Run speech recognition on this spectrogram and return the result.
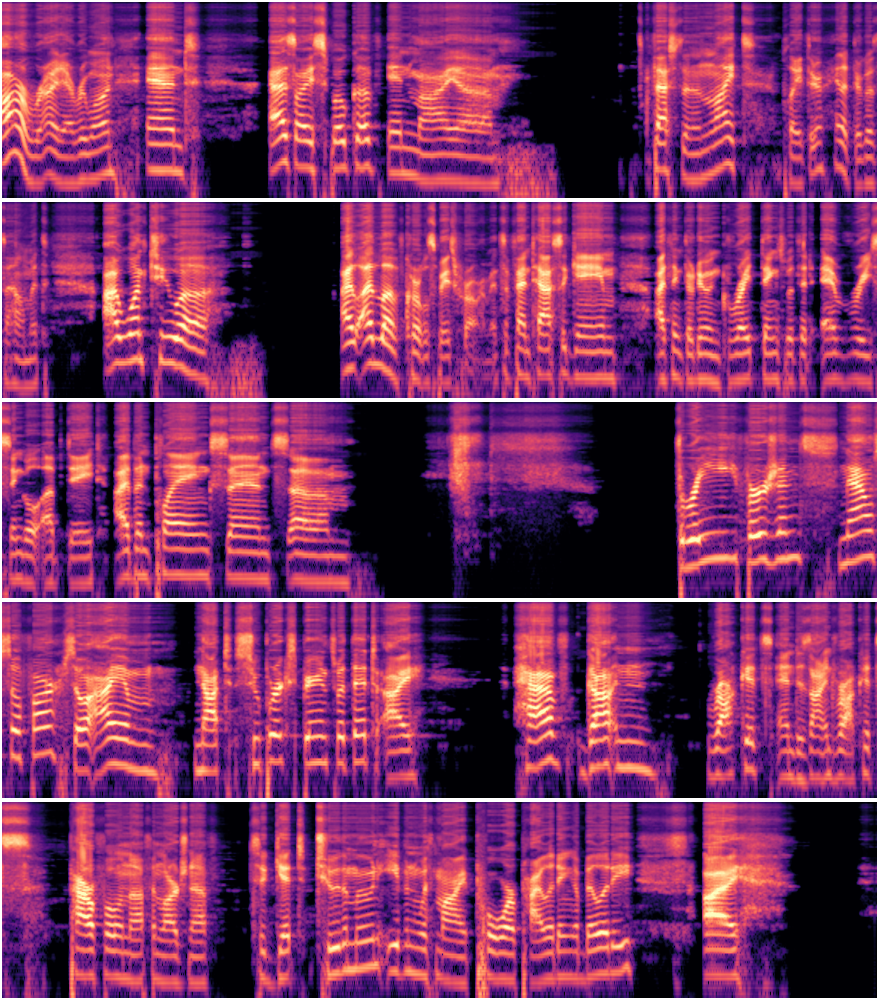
Alright everyone, and as I spoke of in my um, Faster Than Light playthrough, hey look, there goes the helmet, I want to, uh, I, I love Kerbal Space Program. It's a fantastic game. I think they're doing great things with it every single update. I've been playing since, um, three versions now so far, so I am not super experienced with it. I have gotten rockets and designed rockets powerful enough and large enough to get to the moon even with my poor piloting ability. I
